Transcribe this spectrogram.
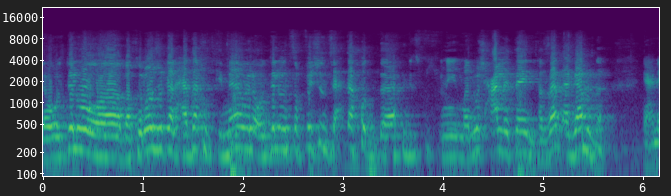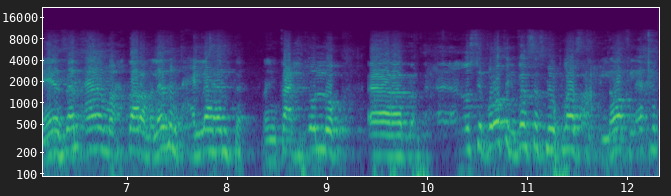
لو قلت له pathological هتاخد كيماوي لو قلت له insufficiency هتاخد ملوش حل تاني. فزنقة جامدة. يعني هي زنقة محترمة لازم تحلها أنت. ما ينفعش تقول له osteoporotic versus neoplastic اللي هو في الآخر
